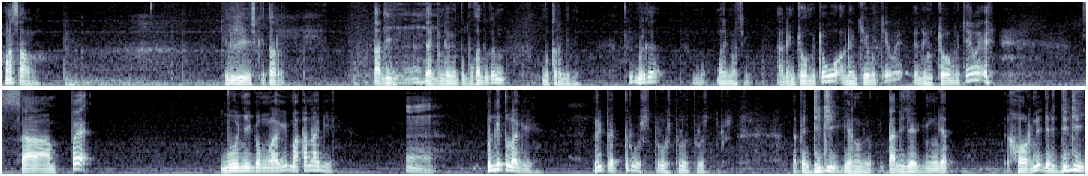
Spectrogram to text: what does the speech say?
Masal. Jadi di sekitar tadi daging-daging tumpukan itu kan muter gini. Jadi mereka masing-masing ada yang cowok sama cowok ada yang cewek sama cewek ada yang cowok sama cewek sampai bunyi gong lagi makan lagi. Hmm. begitu lagi. Repeat terus terus terus terus terus. Sampai jijik kan tadi jadi ngeliat horny jadi jijik.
